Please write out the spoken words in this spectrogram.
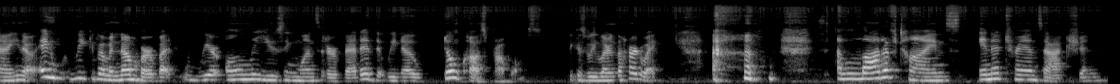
uh, you know, and we give them a number, but we're only using ones that are vetted that we know don't cause problems because we learned the hard way. a lot of times in a transaction,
